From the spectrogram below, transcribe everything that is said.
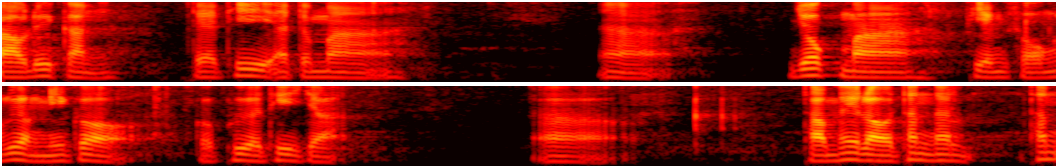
ราวด้วยกัน แต่ที่อาตมายกมาเพียงสองเรื่องนี้ก็ก็เพื่อที่จะทำให้เราท่านท่านท่าน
